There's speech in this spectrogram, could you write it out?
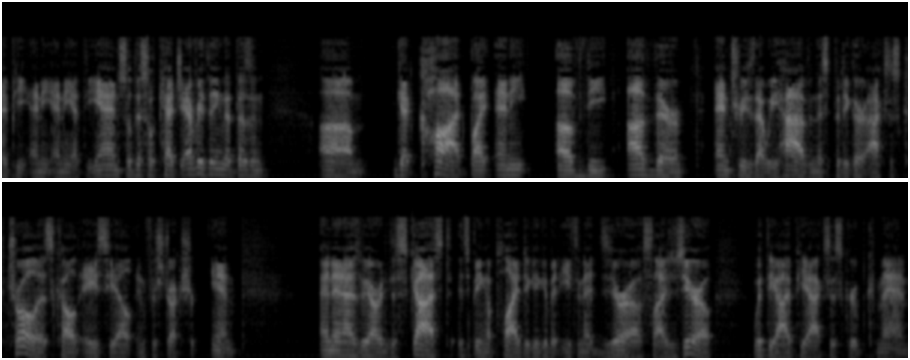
IP any any at the end. So this will catch everything that doesn't um, get caught by any of the other entries that we have in this particular access control list called ACL infrastructure in. And then as we already discussed, it's being applied to gigabit Ethernet 0 slash 0 with the IP access group command.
